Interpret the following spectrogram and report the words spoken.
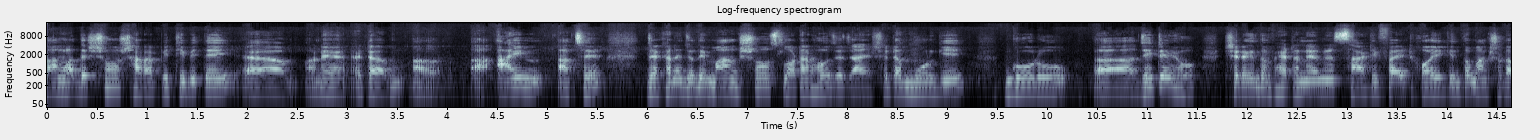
বাংলাদেশ সহ সারা পৃথিবীতেই মানে এটা আইন আছে, যেখানে যদি মাংস স্লটার হাউসে যায়, সেটা মুরগি, গরু যেটাই হোক, সেটা কিন্তু ভেটেরিনারি সার্টিফাইড হয়ে কিন্তু মাংসটা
